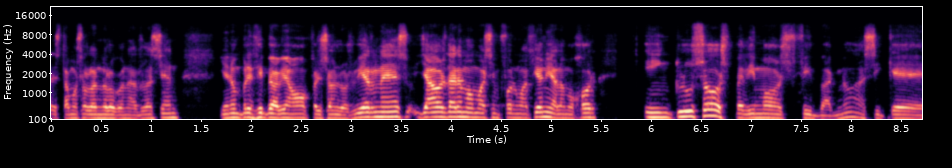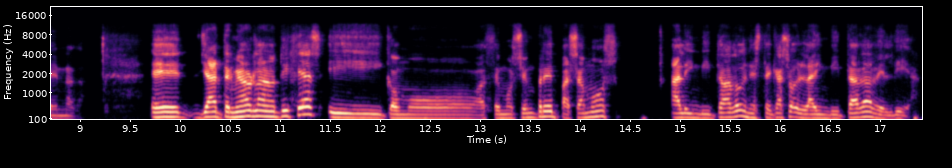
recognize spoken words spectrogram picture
Estamos hablándolo con Atlassian y en un principio habíamos pensado en los viernes. Ya os daremos más información y a lo mejor incluso os pedimos feedback, ¿no? Así que nada. Eh, ya terminamos las noticias y como hacemos siempre, pasamos al invitado, en este caso la invitada del día.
